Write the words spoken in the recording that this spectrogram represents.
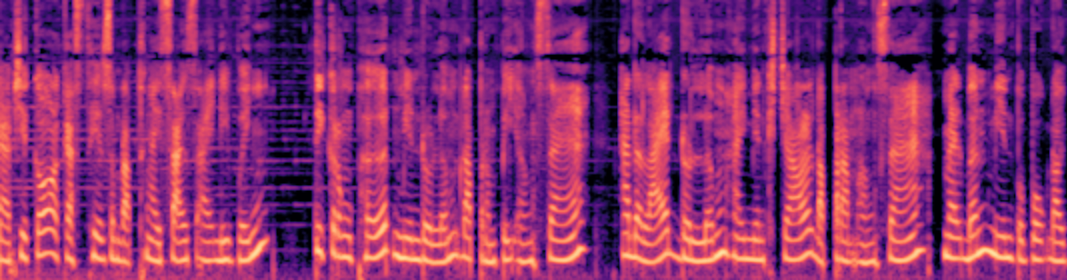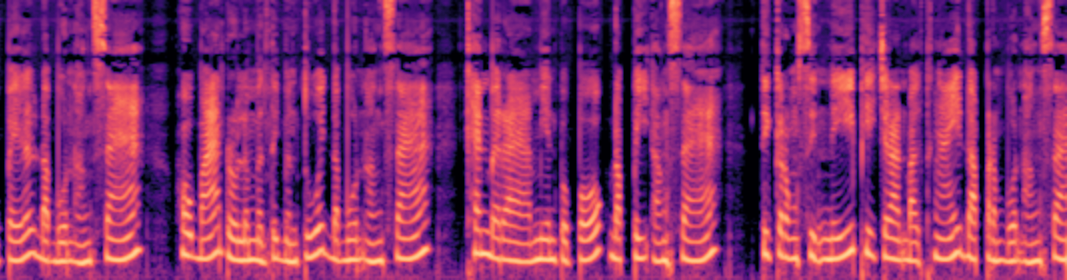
ការព្យាករណ៍អាកាសធាតុសម្រាប់ថ្ងៃសៅរ៍ស្អែកនេះវិញទីក្រុងផឺតមានរលឹម17អង្សាអាដាលេដរលឹមហើយមានខ្យល់15អង្សាមែលប៊នមានពពកដោយពេល14អង្សា ហូបាតរលឹមបន្តិចបន្តួច14អង្សា Canberra មានពពក12អង្សា ទីក្រុង Sydney ភាគច្រើនបើកថ្ងៃ19អង្សា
